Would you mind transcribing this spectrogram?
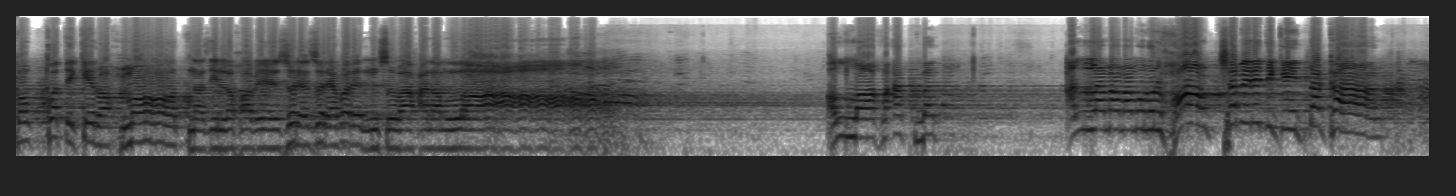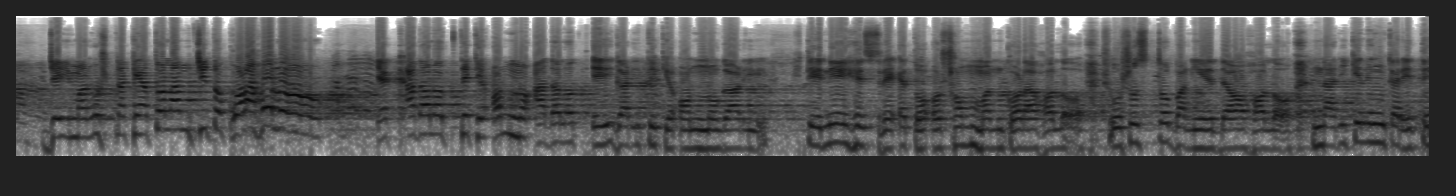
পক্ষ থেকে রহমত নাজিল হবে। জোরে জোরে বলেন, সুবহানাল্লাহ। আল্লাহ আকবার। আল্লামা মামুনুল হক সাহেবের দিকে তাকান। যেই মানুষটাকে এত লাঞ্ছিত করা হলো, এক আদালত থেকে অন্য আদালত এই গাড়ি থেকে অন্য গাড়ি। টেনে হেসড়ে এত অসম্মান করা হলো অসুস্থ বানিয়ে দেওয়া হলো নারী কেলেঙ্কারিতে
